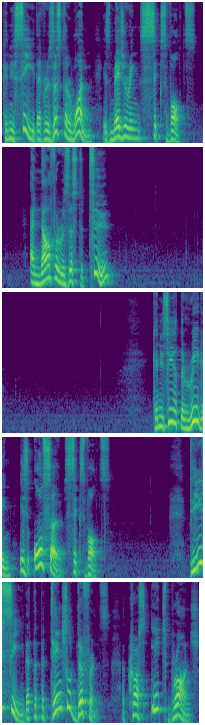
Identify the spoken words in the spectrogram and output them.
Can you see that resistor 1 is measuring 6 volts? And now for resistor 2, can you see that the reading is also 6 volts? Do you see that the potential difference across each branch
